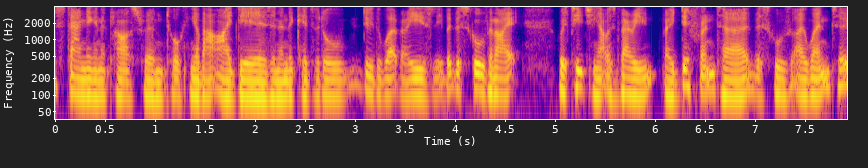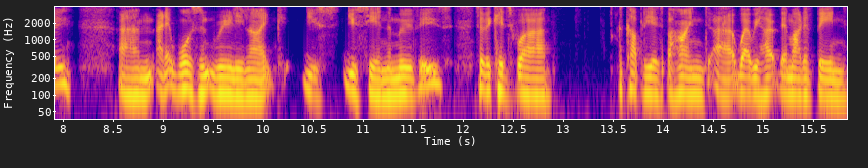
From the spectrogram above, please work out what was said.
standing in a classroom talking about ideas, and then the kids would all do the work very easily. But the school that I was teaching at was very, very different to the schools I went to, um, and it wasn't really like you you see in the movies. So the kids were a couple of years behind uh, where we hoped they might have been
